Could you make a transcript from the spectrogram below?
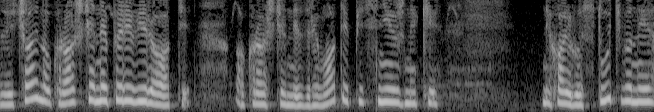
звичайно, краще не перевіряти, а краще не зривати підсніжники. Нехай ростуть вони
